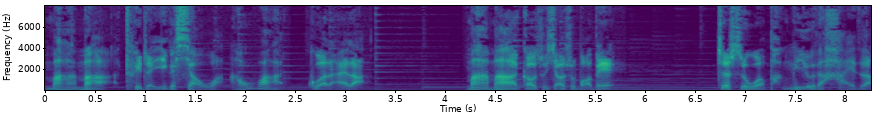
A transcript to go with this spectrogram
妈妈推着一个小娃娃过来了。妈妈告诉小鼠宝贝：“这是我朋友的孩子，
